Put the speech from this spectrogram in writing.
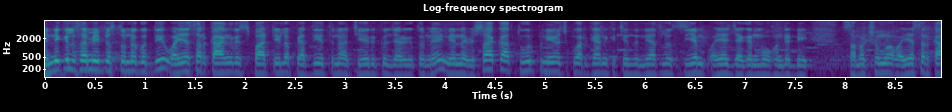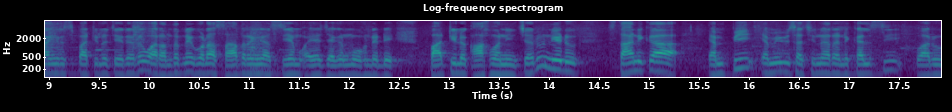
ఎన్నికలు సమీపిస్తున్న కొద్దీ వైఎస్ఆర్ కాంగ్రెస్ పార్టీలో పెద్ద ఎత్తున చేరికలు జరుగుతున్నాయి. నిన్న విశాఖ తూర్పు నియోజకవర్గానికి చెందిన నేతలు సీఎం వైఎస్ జగన్మోహన్ రెడ్డి సమక్షంలో వైఎస్ఆర్ కాంగ్రెస్ పార్టీలో చేరారు. వారందరినీ కూడా సాధారణంగా సీఎం వైఎస్ జగన్మోహన్ రెడ్డి పార్టీలోకి ఆహ్వానించారు. నేడు స్థానిక ఎంపీ ఎంఈవి సత్యనారాయణ కలిసి వారు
